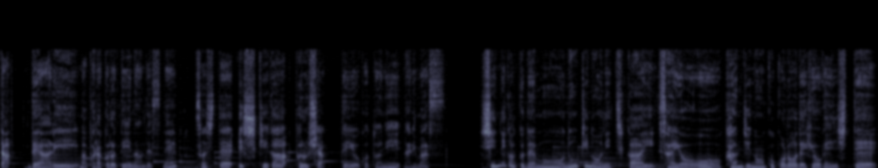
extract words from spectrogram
タであり、まあ、プラクルティなんですね。そして意識がプルシャっていうことになります。心理学でも脳機能に近い作用を漢字の心で表現して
